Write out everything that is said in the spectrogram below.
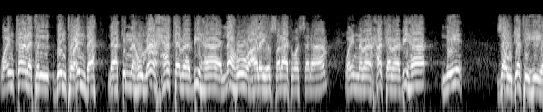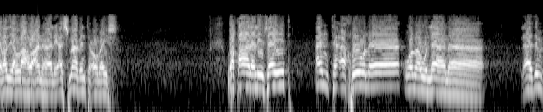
وإن كانت البنت عنده لكنه ما حكم بها له عليه الصلاة والسلام. وإنما حكم بها لزوجته رضي الله عنها لأسماء بنت عميس. وقال لزيد أنت أخونا ومولانا. لازم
